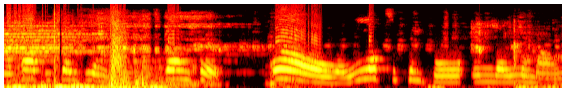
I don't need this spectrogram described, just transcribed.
We're hardly said anything. It's gone quick. Whoa, lots of people in the limo.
